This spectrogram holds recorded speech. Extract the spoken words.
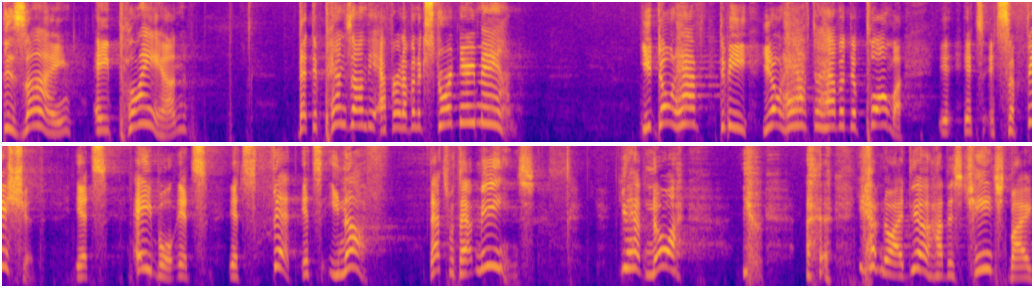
design a plan that depends on the effort of an extraordinary man. You don't have to be, you don't have to have a diploma. It, it's, it's sufficient, it's able, it's, it's fit, it's enough. That's what that means. You have no, you, you have no idea how this changed my,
